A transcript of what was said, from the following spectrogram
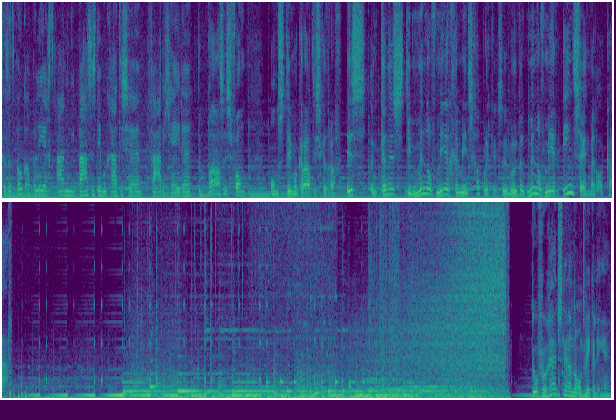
dat het ook appelleert aan die basisdemocratische vaardigheden. De basis van ons democratisch gedrag is een kennis die min of meer gemeenschappelijk is. We moeten het min of meer eens zijn met elkaar. Door vooruitsnellende ontwikkelingen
